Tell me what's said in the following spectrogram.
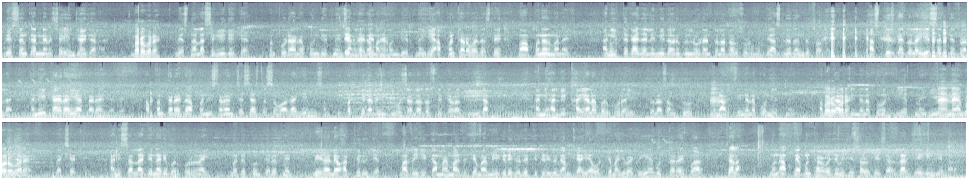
व्यसन करण्यापेक्षा एन्जॉय करा. बरोबर आहे. व्यसनाला सगळी देतात पण पुढे आल्यावर कोण देत नाही? देत चांगल्या नाही, देत कामाला नाही. कोण देत नाही? हे आपण ठरवायचं असते मग आपणच म्हणायचं. आणि इथं काय झालं मी दारू पिऊन लोड आणि तुला दारू सोडून हे असलं धंदे चालू. असतेच काय तुला? हेच सत्य चालू आहे. आणि हे काय राही आता राहिलेलं आपण करायचं आपण निसर्गाने जशाच तसं वागा हे मी सांगतो प्रत्येकाचा एक दिवस चालत असते तेवढा तुम्ही लागतो आणि हल्ली खायला भरपूर आहे. तुला सांगतो पण हम्म. अडचणीला कोण येत नाही. बरोबर. अडचणीला कोण येत नाही. नाही, नाही, बरोबर आहे. लक्षात ठेव. आणि सल्ला देणारे भरपूर नाहीत मदत कोण करत नाहीत. वेळ आल्यावर हात फिरवतात माझं हे काम आहे माझं ते मी इकडे गेलो तिकडे गेलो आमची आई आवडते माझी बायको. हे उत्तर आहेत बाळ. चला. म्हणून आपल्या पण ठरवायचं विजय साळुके सरदार. जय हिंद जय महाराज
